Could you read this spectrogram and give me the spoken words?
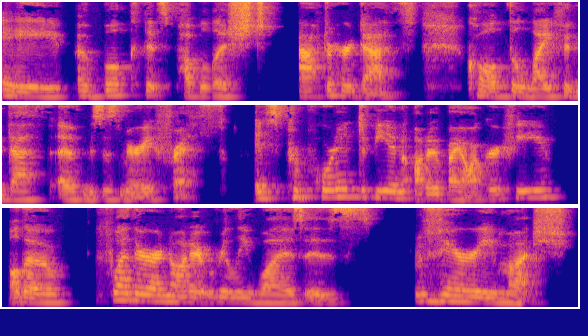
a, a book that's published after her death called The Life and Death of Mrs. Mary Frith. It's purported to be an autobiography, although whether or not it really was is very much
